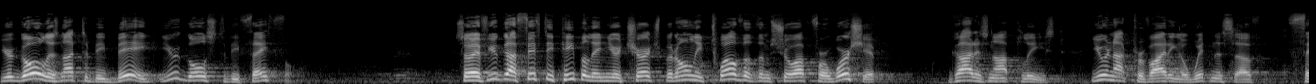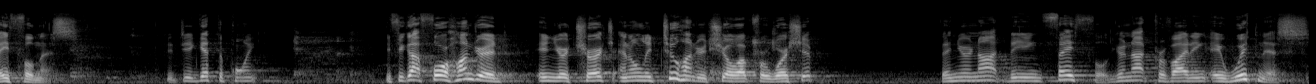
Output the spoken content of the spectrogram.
Your goal is not to be big, your goal is to be faithful. So if you've got 50 people in your church but only 12 of them show up for worship, God is not pleased. You're not providing a witness of faithfulness. Did you get the point? If you got 400 in your church and only 200 show up for worship, then you're not being faithful. You're not providing a witness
